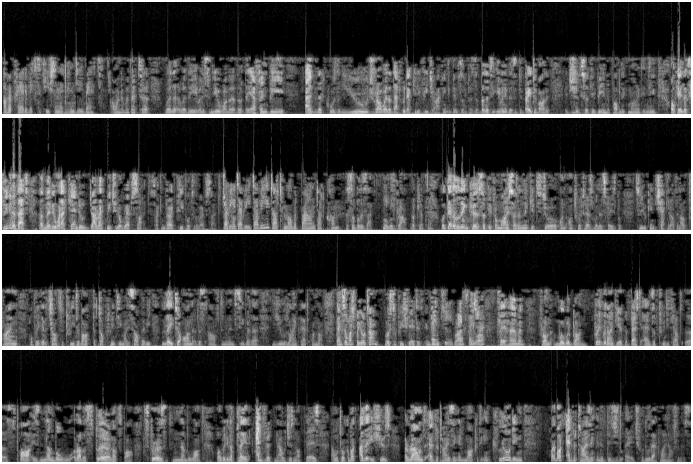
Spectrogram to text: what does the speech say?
of a creative execution that can do that. I wonder whether that, uh, whether, whether, whether it's a new one, the, the, the FNB ad that caused a huge row, whether that would actually feature. I think in terms of visibility, even if there's a debate about it, it should mm. certainly be in the public mind indeed. Mm. Okay, let's leave it at that. Uh, maybe what I can do, direct me to your website, so I can direct people to the website. www.millwardbrown.com. As simple as that. Millward Brown. Okay. Yeah. We'll get a link uh, certainly from my side and link it to on, on Twitter as well as Facebook, so you can check it out. And I'll try and hopefully get a chance to tweet about the top 20 myself, maybe later on this afternoon, and see whether you like that or not. Thanks so much for your time. Most appreciated indeed. Thank you. Right, Thanks, you Claire Herman from Brown. Pretty good idea. The best ads of 2012. Uh, Spar is number, rather Spur, not Spar. Spurs number one. Well, we're going to play an advert now, which is not theirs, and we'll talk about other issues around advertising and marketing, including what about advertising in the digital age? We'll do that right after this.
